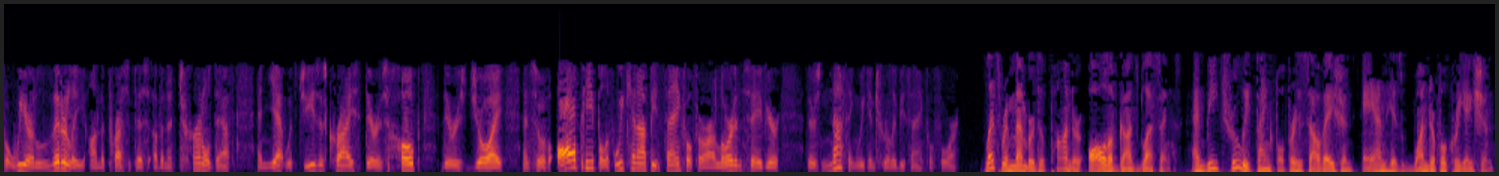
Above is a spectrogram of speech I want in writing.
But we are literally on the precipice of an eternal death, and yet with Jesus Christ there is hope, there is joy, and so of all people, if we cannot be thankful for our Lord and Savior, there's nothing we can truly be thankful for. Let's remember to ponder all of God's blessings and be truly thankful for His salvation and His wonderful creation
